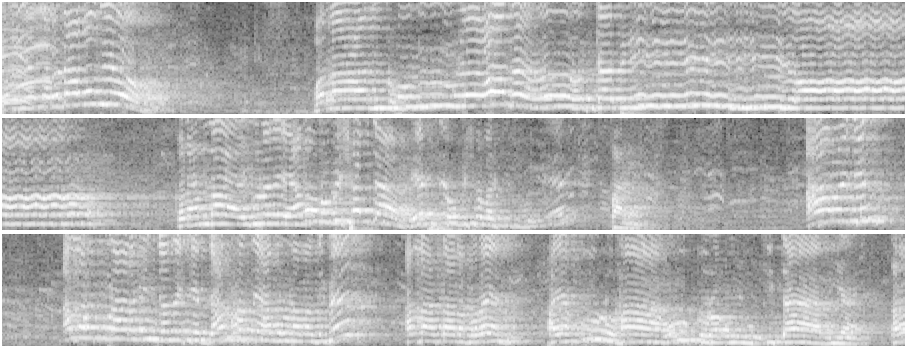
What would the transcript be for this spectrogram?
তবে নেতারে ডাবল দিও ولعنهم لعنا كبيرا কলে আল্লাহ এগুলোর এমন অভিশাপ দাও এর চেয়ে সে অভিশাপ আর কিছু হইতে পারে না। আলামিন যাদেরকে ডান হাতে আমল নামা দিবেন, আল্লাহ তাআলা বলেন তারা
